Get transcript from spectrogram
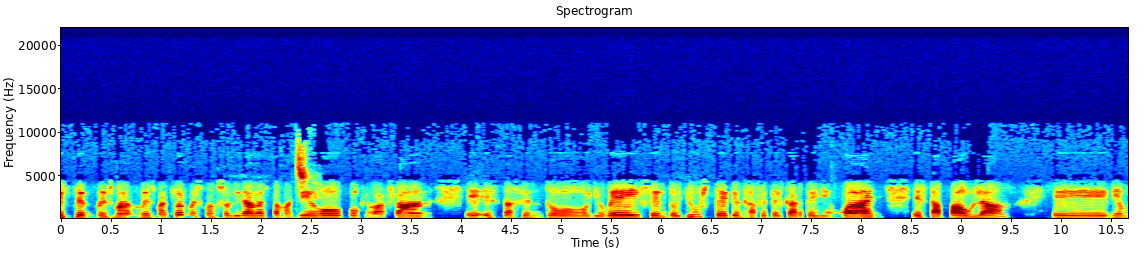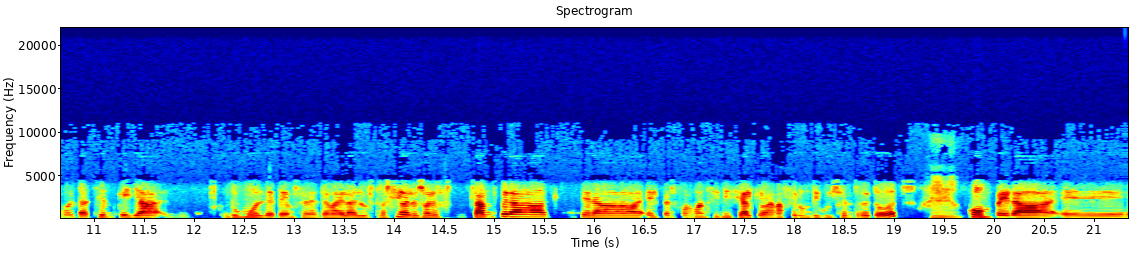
és gent més, més major, més consolidada, està Maquiego, sí. Boque Bazán, eh, està Cento Llovell, Cento Juste, que ens ha fet el cartell en guany, està Paula, eh, hi ha molta gent que ja du molt de temps en el tema de la il·lustració, aleshores, tant per a per a el performance inicial que van a fer un dibuix entre tots, mm. com per a eh,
